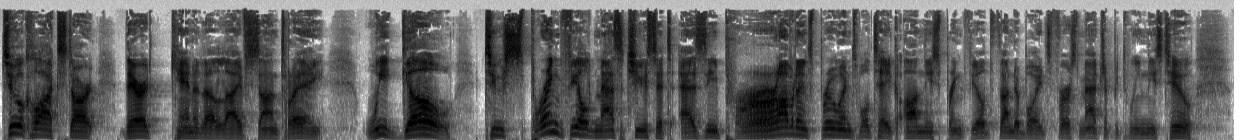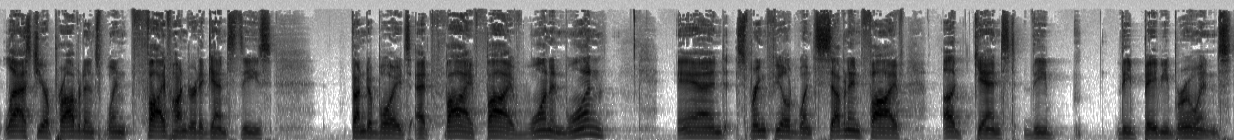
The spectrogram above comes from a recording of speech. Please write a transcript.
Two o'clock start there at Canada Life Centre. We go to Springfield, Massachusetts, as the Providence Bruins will take on the Springfield Thunderbirds. First matchup between these two. Last year, Providence went 500 against these Thunderbirds at 5 5 1 and 1 and Springfield went 7 and 5 against the the baby Bruins.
